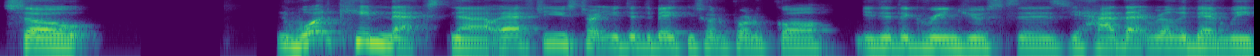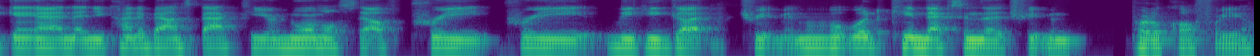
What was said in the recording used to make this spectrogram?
So what came next? Now after you start you did the baking soda protocol you did the green juices you had that really bad weekend and you kind of bounced back to your normal self pre pre leaky gut treatment. What, what came next in the treatment protocol for you?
